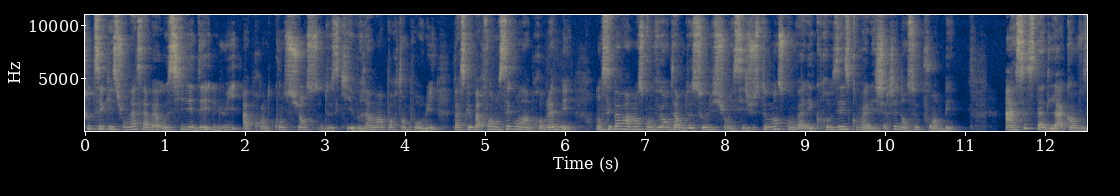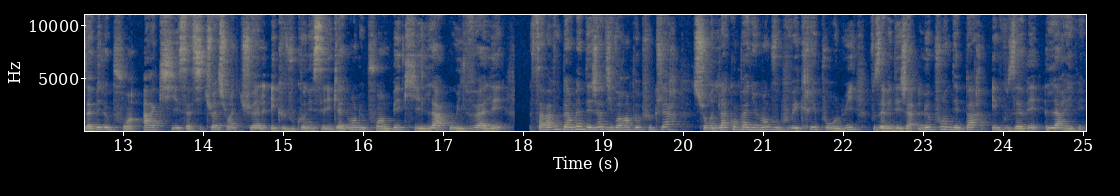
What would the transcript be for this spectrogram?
Toutes ces questions-là, ça va aussi l'aider, lui, à prendre conscience de ce qui est vraiment important pour lui. Parce que parfois, on sait qu'on a un problème, mais on ne sait pas vraiment ce qu'on veut en termes de solution. Et c'est justement ce qu'on va aller creuser, ce qu'on va aller chercher dans ce point B. À ce stade-là, quand vous avez le point A qui est sa situation actuelle et que vous connaissez également le point B qui est là où il veut aller, ça va vous permettre déjà d'y voir un peu plus clair sur l'accompagnement que vous pouvez créer pour lui. Vous avez déjà le point de départ et vous avez l'arrivée.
